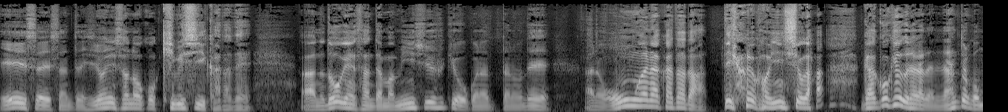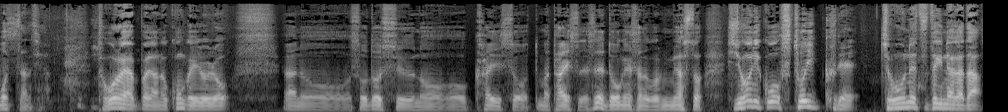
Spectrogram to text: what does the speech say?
英才さんって非常にその、こう、厳しい方で、あの、道元さんってまあ民衆布教を行ったので、あの、温和な方だっていうう印象が、学校教育の中で、なんとなく思ってたんですよ。ところがやっぱりあの、今回いろいろ、あの、総道宗の階層、まあ、大層ですね、道元さんのころを見ますと、非常にこう、ストイックで、情熱的な方。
